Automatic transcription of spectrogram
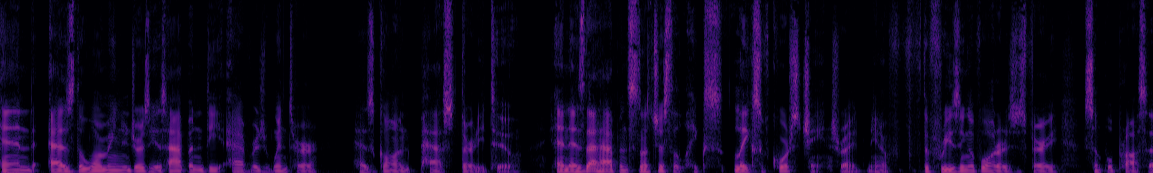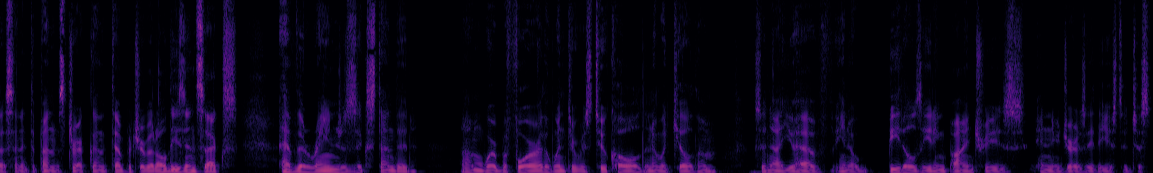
And as the warming in New Jersey has happened, the average winter has gone past 32. And as that happens, it's not just that lakes. Lakes, of course, change, right? You know, f- the freezing of water is just very simple process, and it depends directly on the temperature. But all these insects have their ranges extended, um, where before the winter was too cold and it would kill them. So now you have, you know, beetles eating pine trees in New Jersey. They used to just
